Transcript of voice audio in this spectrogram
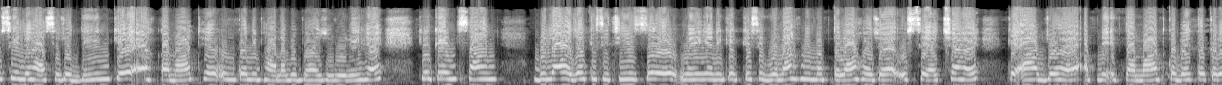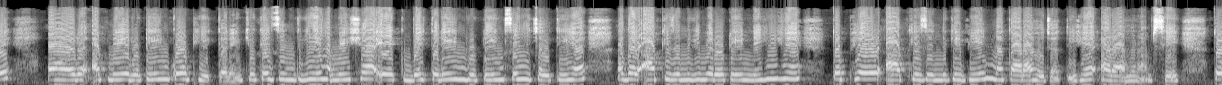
उसी लिहाज से जो दीन के अहकाम है, उनको निभाना भी बहुत ज़रूरी है, क्योंकि इंसान बिला वजह किसी चीज़ में, यानी कि किसी गुनाह में मुबतला हो जाए, उससे अच्छा है कि आप जो है अपने इकदाम को बेहतर करें और अपने रूटीन को ठीक करें, क्योंकि ज़िंदगी हमेशा एक बेहतरीन रूटीन से ही चलती है। अगर आपकी ज़िंदगी में रूटीन नहीं है तो फिर आपकी ज़िंदगी भी नकारा हो जाती है आराम आराम से। तो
